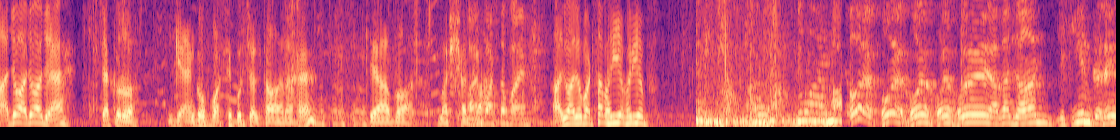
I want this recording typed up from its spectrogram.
आ जाओ आ जाओ आ जाओ चेक करो गैंग ऑफ़ वासेपुर चलता आ रहा है। क्या बात माशाल्लाह। आज आज व्हाट्सएप भैया हरिया ओए होए होए होए होए आगा जान यकीन करें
